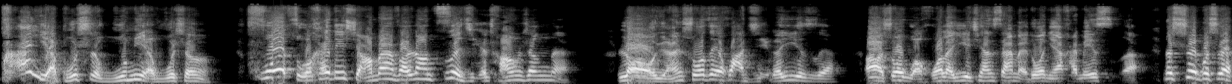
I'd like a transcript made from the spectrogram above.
他也不是无灭无生，佛祖还得想办法让自己长生呢。老袁说这话几个意思呀？啊，说我活了一千三百多年还没死，那是不是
